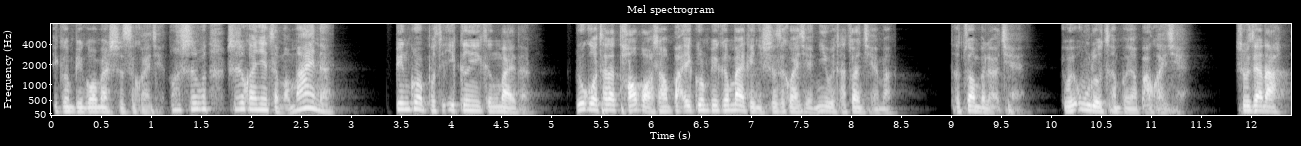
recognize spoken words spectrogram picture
一根冰棍卖十四块钱，我说师傅，十四块钱怎么卖呢？冰棍不是一根一根卖的。如果他在淘宝上把一根冰棍卖给你十四块钱，你以为他赚钱吗？他赚不了钱，因为物流成本要八块钱，是不是这样的？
